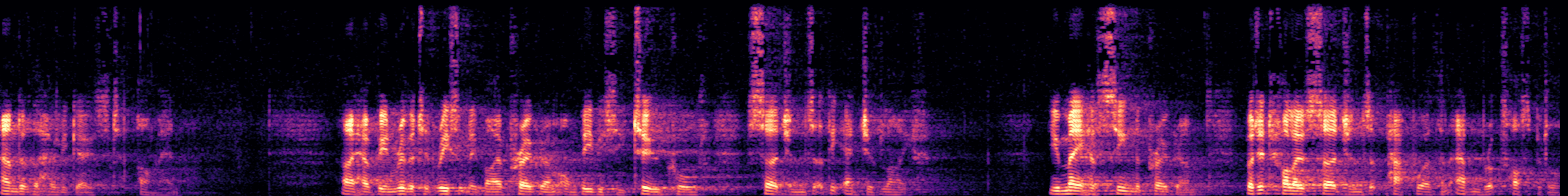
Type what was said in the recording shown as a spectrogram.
and of the Holy Ghost. Amen. I have been riveted recently by a programme on BBC Two called Surgeons at the Edge of Life. You may have seen the programme, but it follows surgeons at Papworth and Addenbrooke's Hospital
